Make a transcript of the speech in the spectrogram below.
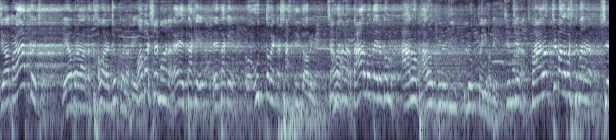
যে অপরাধ করেছ এই অপরাধ ক্ষমার যোগ্য নহে অবশ্যই মহারাজ। তাকে এ, তাকে উত্তম একটা শাস্তি দিতে হবে। হয়। তার মতো এরকম আরও ভারত বিরোধী লোক তৈরি হবে। ভারতকে ভালোবাসতে পারে না সে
